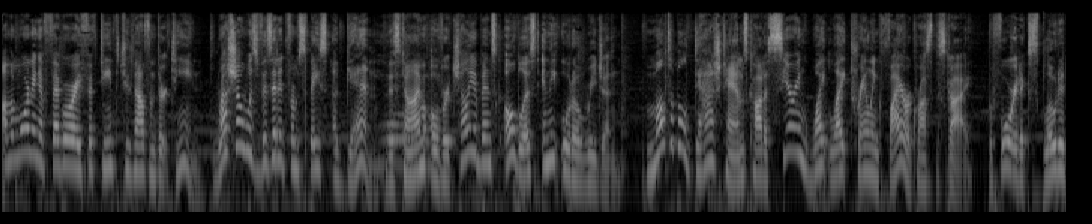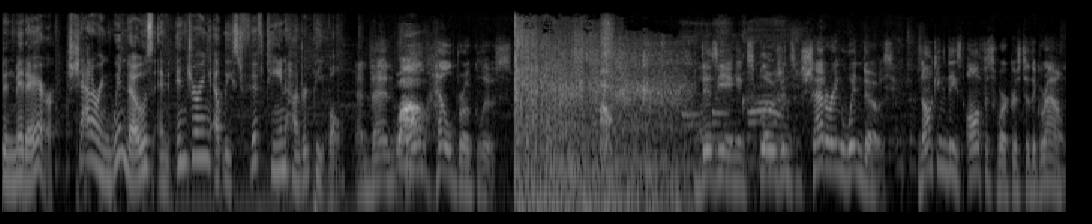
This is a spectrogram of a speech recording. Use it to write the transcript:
on the morning of February 15, 2013, Russia was visited from space again, this time over Chelyabinsk Oblast in the Ural region. Multiple dash cams caught a searing white light trailing fire across the sky before it exploded in midair, shattering windows and injuring at least 1,500 people. And then Wow. all hell broke loose. Dizzying explosions shattering windows, knocking these office workers to the ground.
